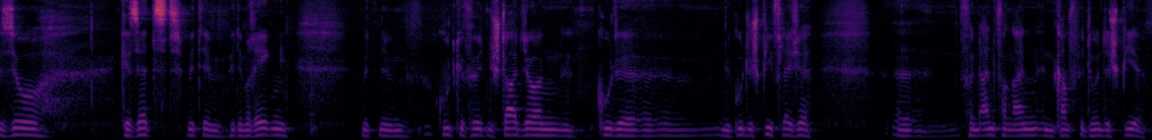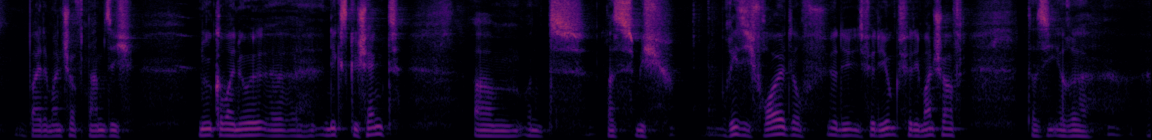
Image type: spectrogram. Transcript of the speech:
so gesetzt mit dem, mit dem Regen, mit einem gut gefüllten Stadion, gute, äh, eine gute Spielfläche. Äh, von Anfang an ein kampfbetontes Spiel. Beide Mannschaften haben sich 0,0 äh, nichts geschenkt. Ähm, und was mich riesig freut, auch für die, für die Jungs, für die Mannschaft, dass sie ihre äh,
